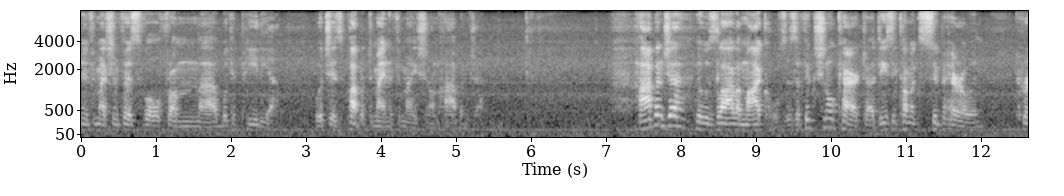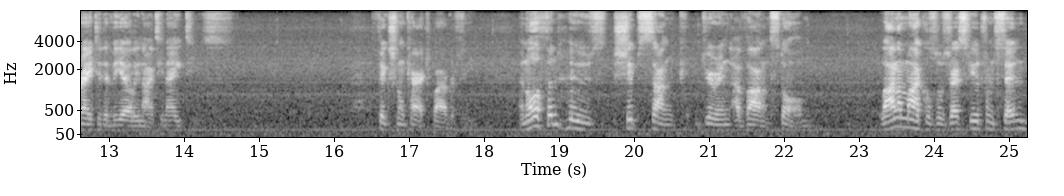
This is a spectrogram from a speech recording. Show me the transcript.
information first of all from uh, Wikipedia, which is public domain information on Harbinger. Harbinger, who is Lyla Michaels, is a fictional character, a DC Comics superheroine created in the early 1980s. Fictional character biography. An orphan whose ship sunk during a violent storm, Lyla Michaels was rescued from certain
